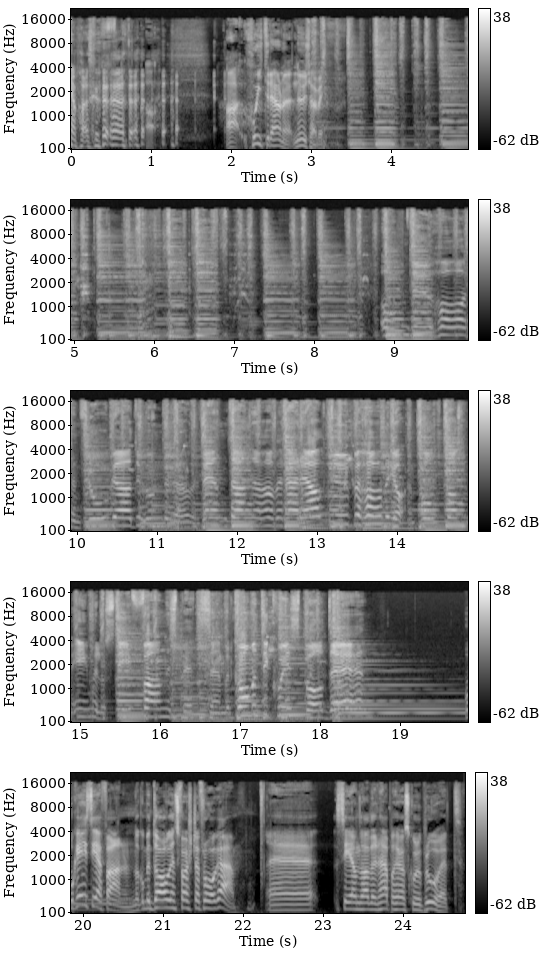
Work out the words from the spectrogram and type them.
Bara, Ah, skit i det här nu, nu kör vi. Har en fråga du undrar över, väntan över, här är allt du behöver. Ja, en podcast med Emil och Stefan i spetsen. Välkommen till Quizpodden! Okej Stefan, då kommer dagens första fråga. Eh, se om du hade den här på högskoleprovet.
